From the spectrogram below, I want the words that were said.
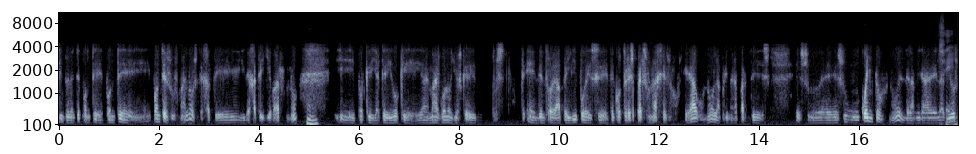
simplemente ponte, ponte, ponte en sus manos, déjate y déjate llevar, ¿no? Y porque ya te digo que además, bueno, yo es que pues eh, dentro de la peli pues tengo tres personajes los que hago, ¿no? La primera parte es es, es un cuento, ¿no? El de la mirada del adiós,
